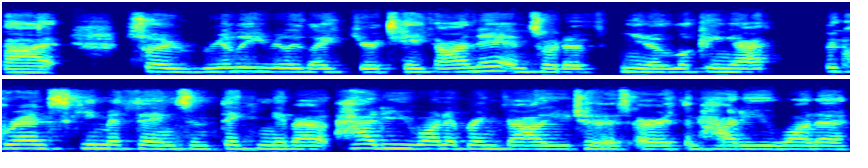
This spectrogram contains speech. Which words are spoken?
that. So I really, really like your take on it and sort of, you know, looking at the grand scheme of things and thinking about how do you want to bring value to this earth and how do you want to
